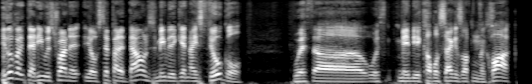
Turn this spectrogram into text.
He looked like that he was trying to you know step out of bounds and maybe to get a nice field goal with uh with maybe a couple seconds left on the clock.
